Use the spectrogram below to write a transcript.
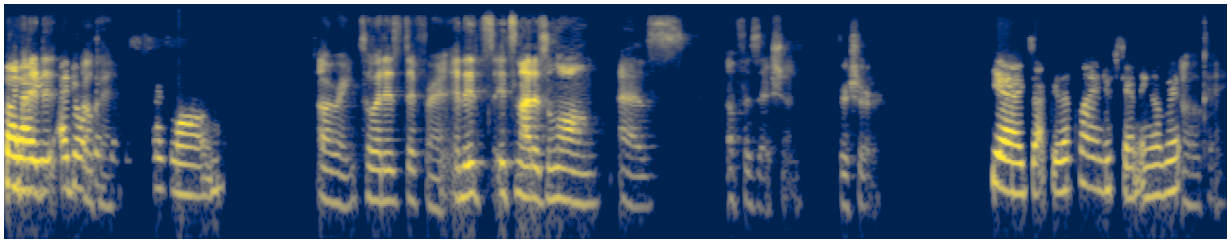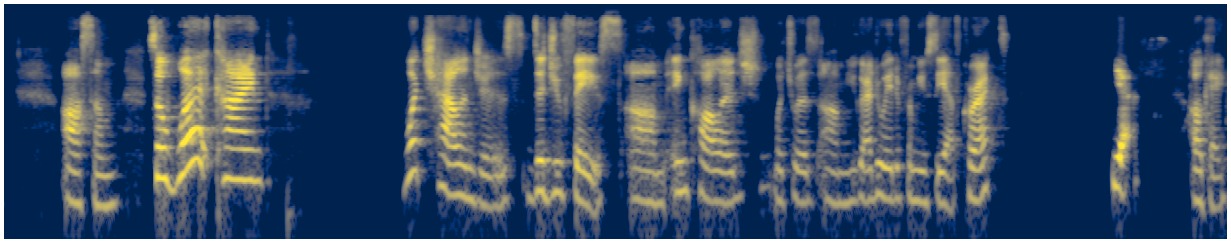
but, but I I don't okay. think it's as long. All right, so it is different, and it's it's not as long as a physician for sure. Yeah, exactly. That's my understanding of it. Okay, awesome. So, what kind, what challenges did you face um, in college? Which was um, you graduated from UCF, correct? Yes. Okay.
